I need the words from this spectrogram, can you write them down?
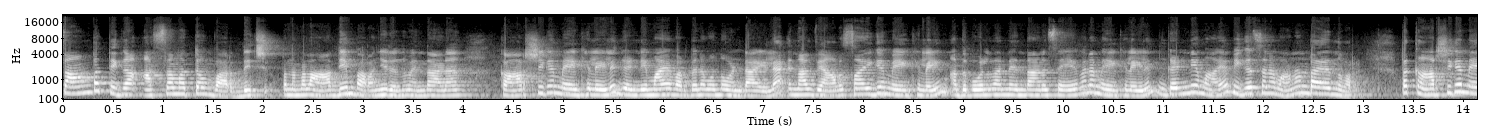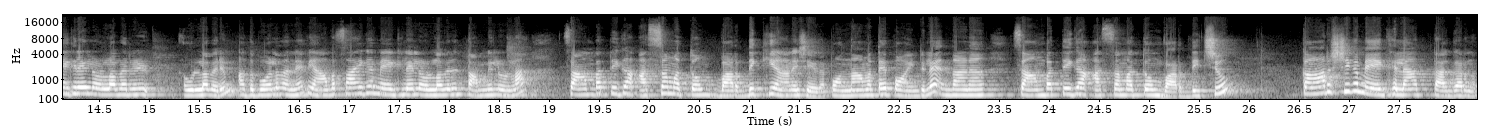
സാമ്പത്തിക അസമത്വം വർദ്ധിച്ചു. അപ്പം നമ്മൾ ആദ്യം പറഞ്ഞിരുന്നു എന്താണ്? കാർഷിക മേഖലയിൽ ഗണ്യമായ വർധനമൊന്നും ഉണ്ടായില്ല. എന്നാൽ വ്യാവസായിക മേഖലയും അതുപോലെ തന്നെ എന്താണ്? സേവന മേഖലയിലും ഗണ്യമായ വികസനമാണ് ഉണ്ടായതെന്ന് പറഞ്ഞു. അപ്പം കാർഷിക മേഖലയിലുള്ളവർ ഉള്ളവരും അതുപോലെ തന്നെ വ്യാവസായിക മേഖലയിലുള്ളവരും തമ്മിലുള്ള സാമ്പത്തിക അസമത്വം വർദ്ധിക്കുകയാണ് ചെയ്തത്. അപ്പോൾ ഒന്നാമത്തെ പോയിന്റിൽ എന്താണ്? സാമ്പത്തിക അസമത്വം വർദ്ധിച്ചു. കാർഷിക മേഖല തകർന്നു.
